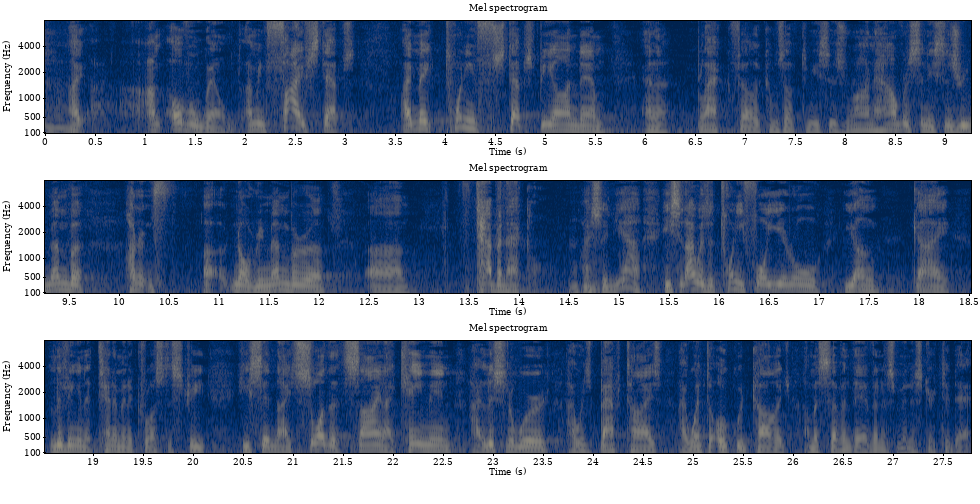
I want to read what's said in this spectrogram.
Mm. I, I'm overwhelmed. I mean, five steps. I make 20 steps beyond them, and a black fella comes up to me. He says, Ron Halvorsen. He says, remember 100, uh, no, remember uh, uh, Tabernacle. I said, yeah. He said, I was a 24 year old young guy living in a tenement across the street. He said, and I saw the sign. I came in. I listened to the word. I was baptized. I went to Oakwood College. I'm a Seventh day Adventist minister today.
